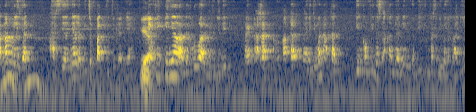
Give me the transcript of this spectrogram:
karena melihat hasilnya lebih cepat gitu kan ya Yeah. MVP-nya lah udah keluar gitu jadi akan akan manajemen akan gain confidence akan berani lebih invest lebih banyak lagi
